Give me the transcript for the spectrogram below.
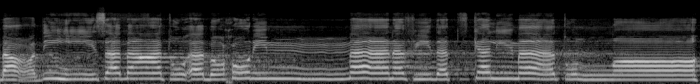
بعده سبعة أبحر ما نفدت كلمات الله.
